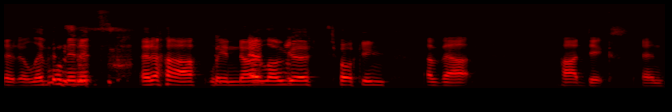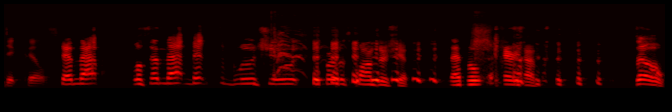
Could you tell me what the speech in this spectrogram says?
at 11 Well, minutes and a half. We're no longer talking about hard dicks and dick pills. send that. We'll send that bit to Blue Chew for the sponsorship. That will carry on. So,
